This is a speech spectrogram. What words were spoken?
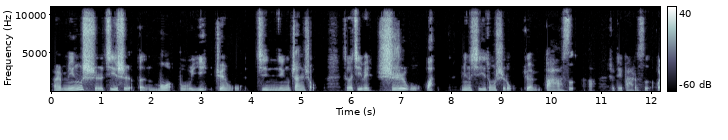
而《明史记事本末补遗》卷五锦宁战守则记为十五万。《明熹宗实录》卷八四啊，是第八十四回，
